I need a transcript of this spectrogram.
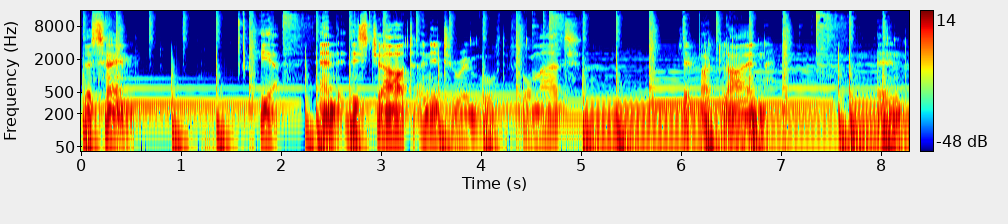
the same here. And this chart, I need to remove the format, shape outline, then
